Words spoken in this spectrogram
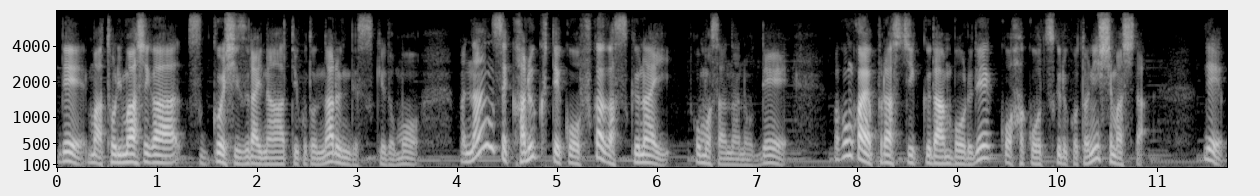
でまあ取り回しがすっごいしづらいなっていうことになるんですけども、まあ、なんせ軽くてこう負荷が少ない重さなので、まあ、今回はプラスチック段ボールでこう箱を作ることにしました。で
